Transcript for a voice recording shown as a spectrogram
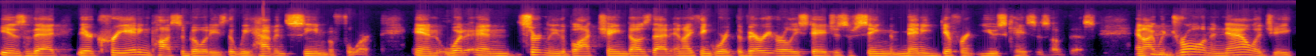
is that they're creating possibilities that we haven't seen before. And what and certainly the blockchain does that. And I think we're at the very early stages of seeing the many different use cases of this. And I would hmm. draw an analogy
